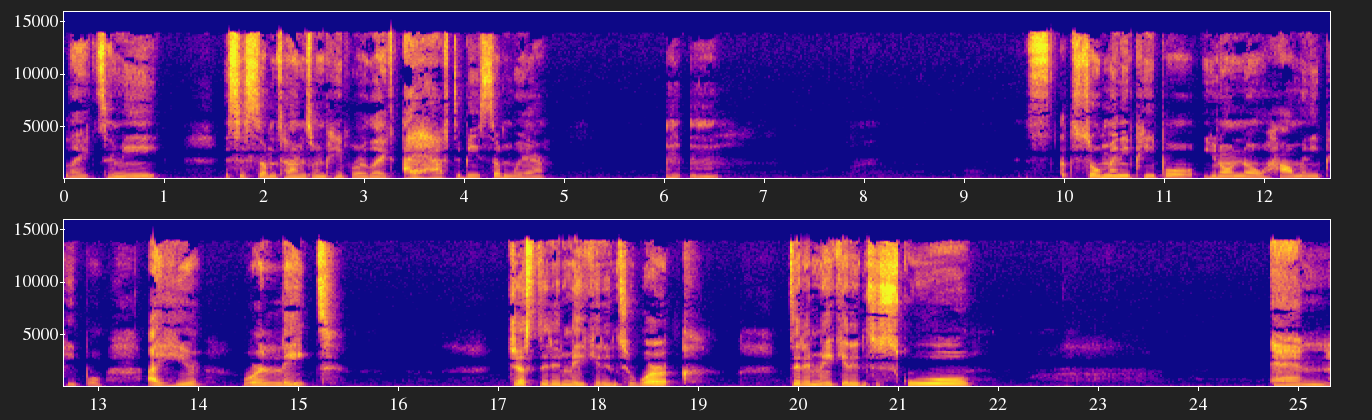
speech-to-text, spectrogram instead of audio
like to me this is sometimes when people are like I have to be somewhere Mm-mm. so many people you don't know how many people I hear were late just didn't make it into work didn't make it into school and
